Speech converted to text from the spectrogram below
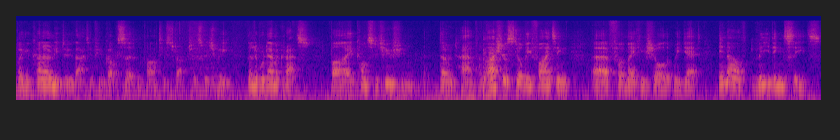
But you can only do that if you've got certain party structures, which we, the Liberal Democrats, by constitution, don't have. And I shall still be fighting uh, for making sure that we get in our leading seats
